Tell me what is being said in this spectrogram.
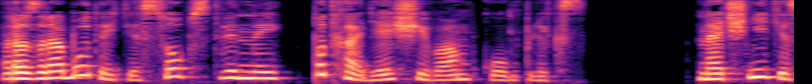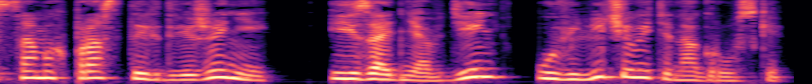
Разработайте собственный, подходящий вам комплекс. Начните с самых простых движений и изо дня в день увеличивайте нагрузки.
